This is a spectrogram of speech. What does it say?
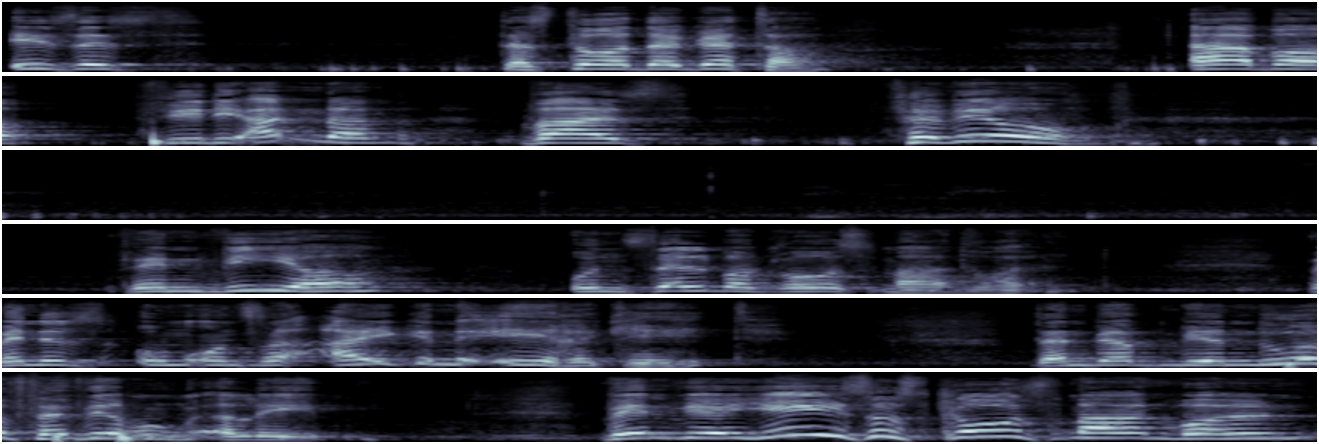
ist es das Tor der Götter. Aber für die anderen war es Verwirrung. Wenn wir uns selber groß machen wollen, wenn es um unsere eigene Ehre geht, dann werden wir nur Verwirrung erleben. Wenn wir Jesus groß machen wollen,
